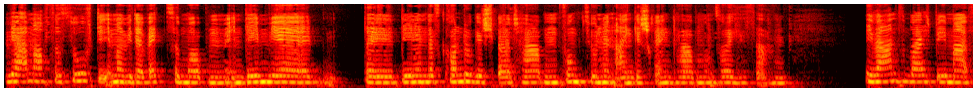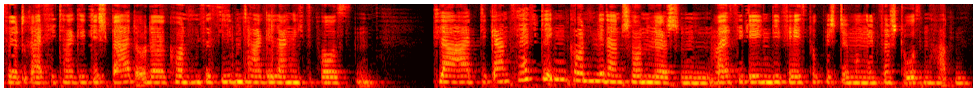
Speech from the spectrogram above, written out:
Wir haben auch versucht, die immer wieder wegzumobben, indem wir denen das Konto gesperrt haben, Funktionen eingeschränkt haben und solche Sachen. Die waren zum Beispiel mal für 30 Tage gesperrt oder konnten für sieben Tage lang nichts posten. Klar, die ganz heftigen konnten wir dann schon löschen, weil sie gegen die Facebook-Bestimmungen verstoßen hatten.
